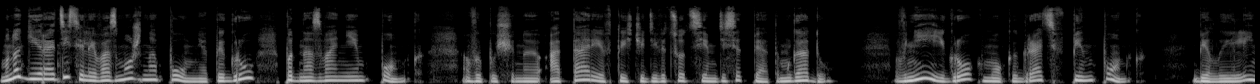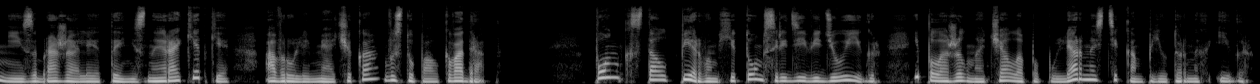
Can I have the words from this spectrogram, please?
Многие родители, возможно, помнят игру под названием «Понг», выпущенную Atari в 1975 году. В ней игрок мог играть в пинг-понг. Белые линии изображали теннисные ракетки, а в роли мячика выступал квадрат. Понг стал первым хитом среди видеоигр и положил начало популярности компьютерных игр.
